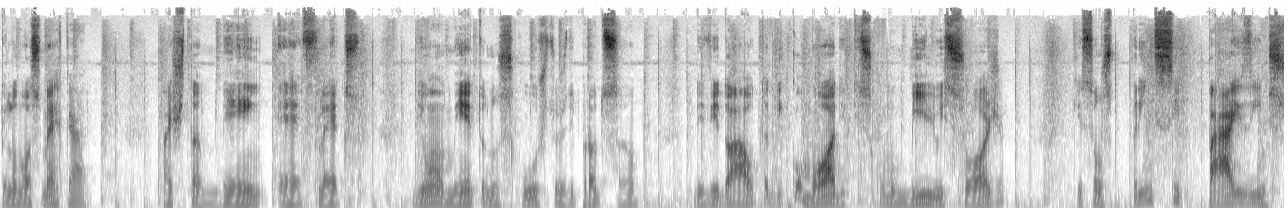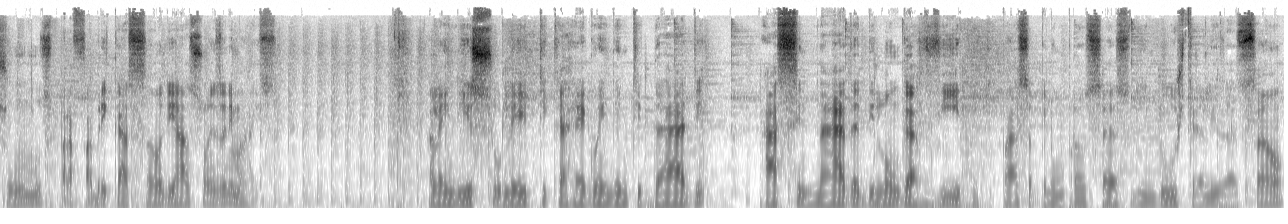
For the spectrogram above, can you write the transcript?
pelo nosso mercado, mas também é reflexo de um aumento nos custos de produção devido à alta de commodities como milho e soja, que são os principais insumos para a fabricação de rações animais. Além disso, o leite carrega uma identidade assinada de longa vida, que passa por um processo de industrialização,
